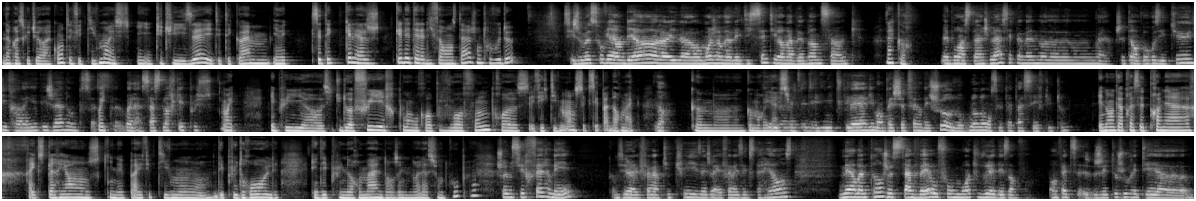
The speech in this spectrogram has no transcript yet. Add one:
d'après ce que tu racontes, effectivement, il t'utilisait et t'étais quand même. C'était quel âge? Quelle était la différence d'âge entre vous deux? Si je me souviens bien, euh, il a, moi j'en avais 17, il en avait 25. D'accord. Mais bon, à cet âge-là, c'est quand même. Euh, voilà, j'étais encore aux études, il travaillait déjà, donc ça, voilà, ça se marquait plus. Oui. Et puis, euh, si tu dois fuir pour pouvoir rompre, effectivement, c'est que c'est pas normal. Non. Comme, comme relation. Il mettait des limites claires, il m'empêchait de faire des choses, donc non, non, c'était pas safe du tout. Et donc après cette première expérience qui n'est pas effectivement euh, des plus drôles et des plus normales dans une relation de couple Je me suis refermée, comme si j'avais fait ma petite crise et j'avais fait mes expériences. Mais en même temps, je savais au fond de moi que je voulais des enfants. En fait, j'ai toujours été... Euh,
